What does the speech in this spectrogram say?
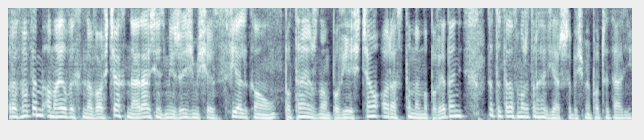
Rozmawiamy o majowych nowościach. Na razie zmierzyliśmy się z wielką, potężną powieścią oraz tomem opowiadań. No to teraz może trochę wierszy byśmy poczytali.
